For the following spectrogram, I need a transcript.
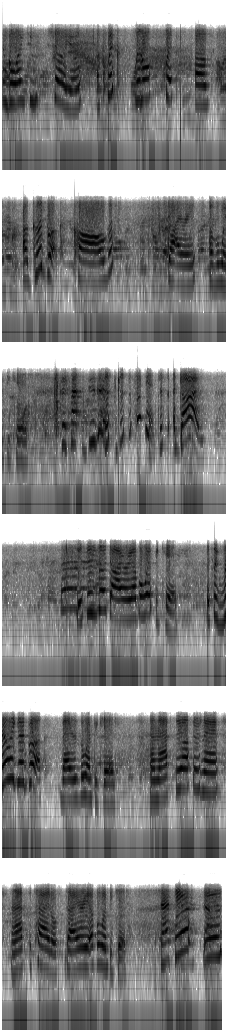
am going to show you a quick little clip of a good book called Diary of a Wimpy Kid. Just, just a second. Just, uh, guys. This is the Diary of a Wimpy Kid. It's a really good book. That is the Wimpy Kid. And that's the author's name, and that's the title, Diary of a Wimpy Kid. That's Here is,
